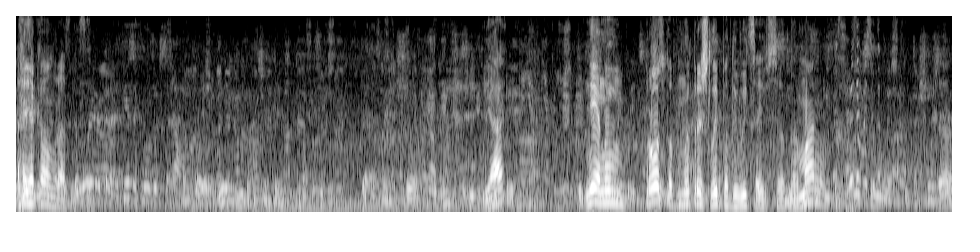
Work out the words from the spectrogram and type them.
А яка вам різниця? Я? Ні, ну просто ми прийшли подивитися і все. Нормально. Да.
